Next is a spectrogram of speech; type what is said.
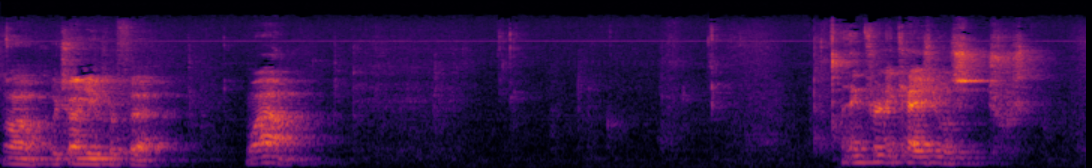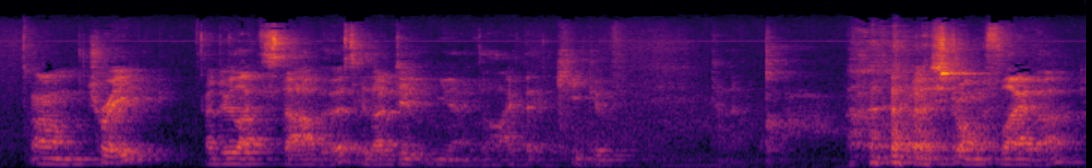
Oh, which one do you prefer? Wow. I think for an occasional um, treat, I do like the Starburst because I do, you know, like that kick of kind of strong flavour.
